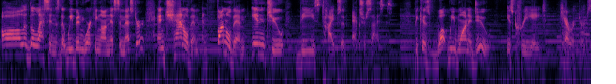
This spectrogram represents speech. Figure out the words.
all of the lessons that we've been working on this semester and channel them and funnel them into these types of exercises. Because what we want to do is create characters.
